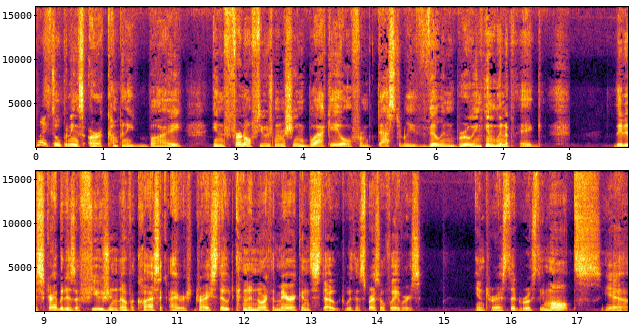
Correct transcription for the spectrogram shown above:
Tonight's openings are accompanied by Infernal Fusion Machine Black Ale from Dastardly Villain Brewing in Winnipeg. They describe it as a fusion of a classic Irish dry stout and a North American stout with espresso flavors. Interested? Roasty malts? Yeah.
